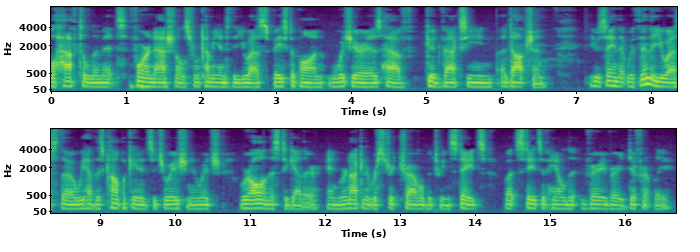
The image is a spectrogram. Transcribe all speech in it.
we'll have to limit foreign nationals from coming into the U.S. based upon which areas have good vaccine adoption. He was saying that within the U.S., though, we have this complicated situation in which we're all in this together, and we're not going to restrict travel between states, but states have handled it very, very differently.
